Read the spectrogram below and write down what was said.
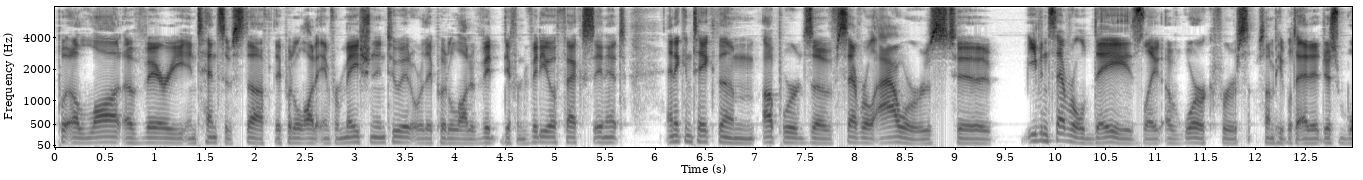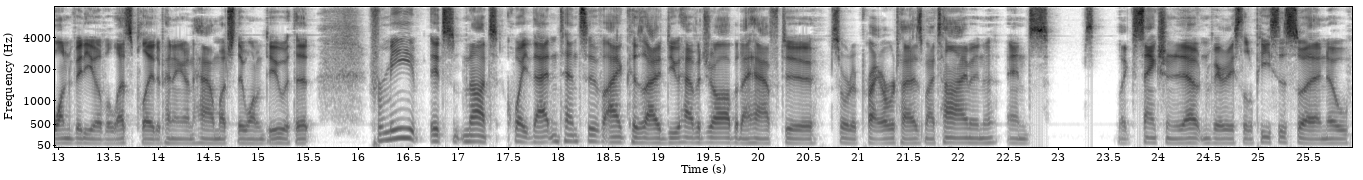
put a lot of very intensive stuff. They put a lot of information into it, or they put a lot of vid- different video effects in it, and it can take them upwards of several hours to even several days like of work for some people to edit just one video of a let's play depending on how much they want to do with it. For me it's not quite that intensive. I because i do have a job and i have to sort of prioritize my time and and like sanction it out in various little pieces so i know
